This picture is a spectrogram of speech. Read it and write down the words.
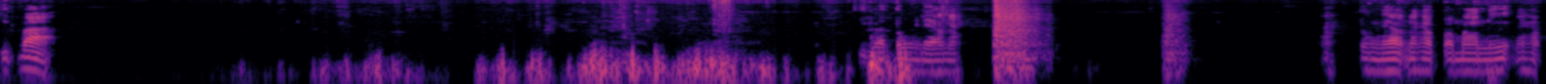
คิดว่า คิดว่าตรงแล้วนะอะตรงแล้วนะครับ ประมาณนี้นะครับ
